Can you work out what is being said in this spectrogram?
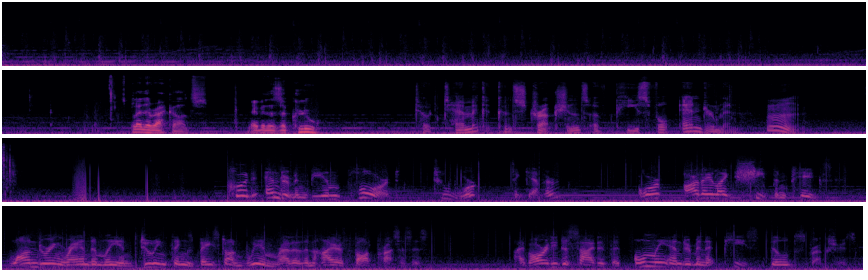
Let's play the records. Maybe there's a clue. Totemic constructions of peaceful Endermen. Hmm. Could Endermen be implored to work together? Or are they like sheep and pigs, wandering randomly and doing things based on whim rather than higher thought processes? I've already decided that only Endermen at peace build structures.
